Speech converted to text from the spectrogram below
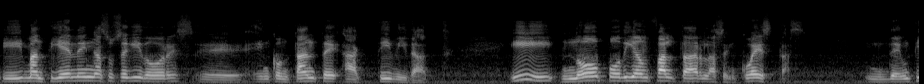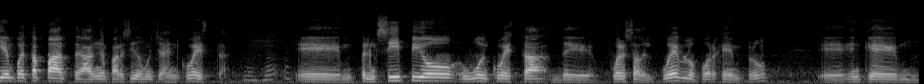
y mantienen a sus seguidores eh, en constante actividad y no podían faltar las encuestas. De un tiempo a esta parte han aparecido muchas encuestas. Eh, en principio hubo encuesta de Fuerza del Pueblo, por ejemplo, eh, en que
